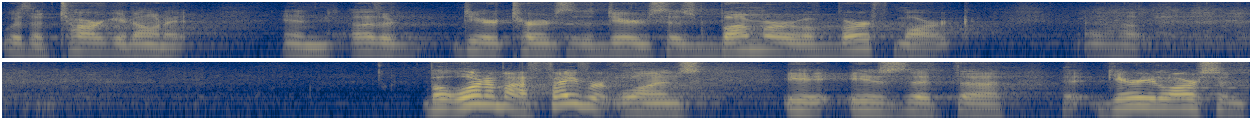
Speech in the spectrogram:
with a target on it, and other deer turns to the deer and says, "Bummer of a birthmark." Uh, but one of my favorite ones is, is that uh, Gary Larson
